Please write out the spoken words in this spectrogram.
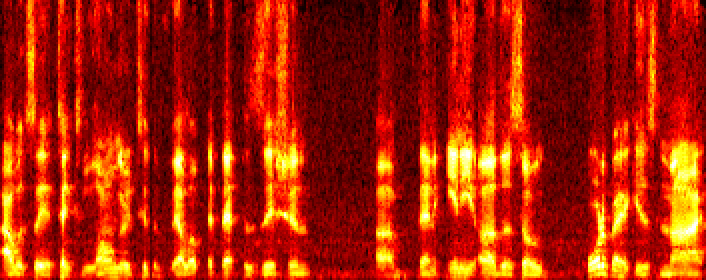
I would say it takes longer to develop at that position um, than any other. So quarterback is not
